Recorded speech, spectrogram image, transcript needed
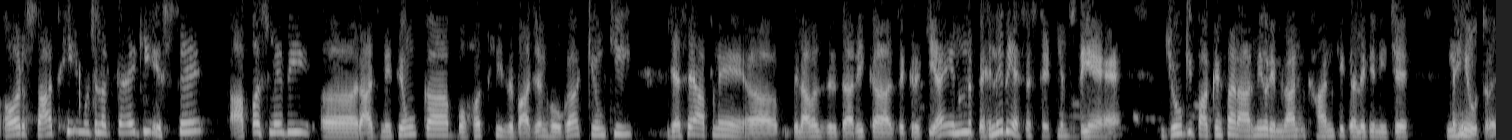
और साथ ही मुझे लगता है कि इससे आपस में भी राजनीतियों का बहुत ही विभाजन होगा, क्योंकि जैसे आपने बिलावल जरदारी का ज़िक्र किया, इन्होंने पहले भी ऐसे स्टेटमेंट्स दिए हैं, जो कि पाकिस्तान आर्मी और इमरान खान के गले के नीचे नहीं उतरे।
